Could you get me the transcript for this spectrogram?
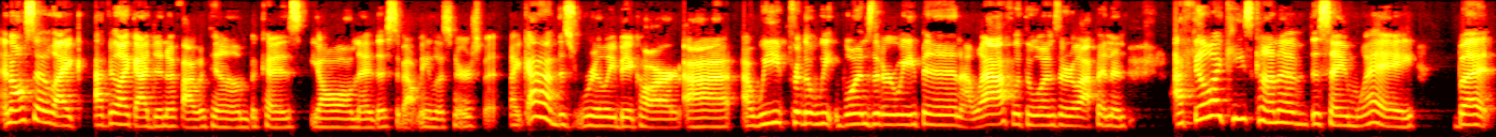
And also like I feel like I identify with him because y'all all know this about me listeners, but like I have this really big heart. I I weep for the we- ones that are weeping, I laugh with the ones that are laughing and I feel like he's kind of the same way, but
